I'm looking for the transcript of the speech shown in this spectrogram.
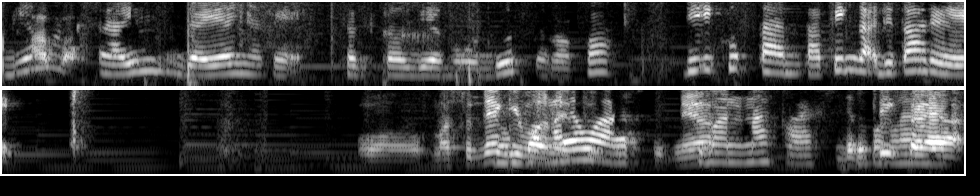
dia Apa? maksain gayanya kayak circle dia ngudut ngerokok dia ikutan tapi nggak ditarik Oh, maksudnya Numpang gimana itu? lewat, Maksudnya cuman nafas berarti kayak-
